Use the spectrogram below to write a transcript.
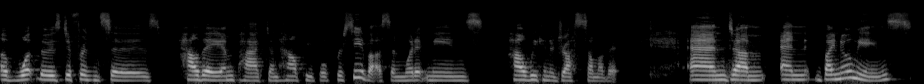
of what those differences how they impact and how people perceive us and what it means how we can address some of it and um, and by no means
